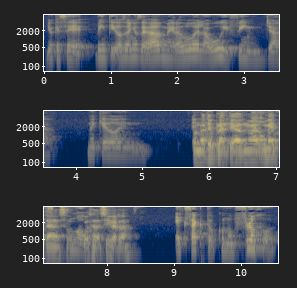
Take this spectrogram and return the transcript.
yo qué sé, 22 años de edad me gradúo de la U y fin, ya me quedo en... O no te planteas nuevas metas o cosas así, ¿verdad? Exacto, como flojo,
